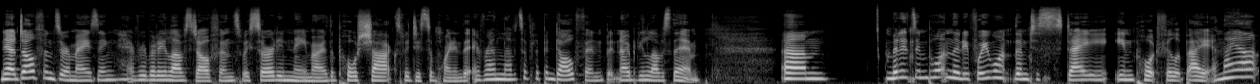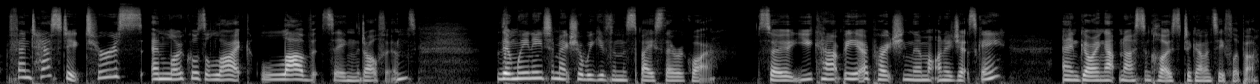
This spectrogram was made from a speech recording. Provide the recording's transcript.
Now, dolphins are amazing. Everybody loves dolphins. We saw it in Nemo. The poor sharks were disappointed that everyone loves a flipping dolphin, but nobody loves them. Um, but it's important that if we want them to stay in Port Phillip Bay, and they are fantastic, tourists and locals alike love seeing the dolphins, then we need to make sure we give them the space they require. So you can't be approaching them on a jet ski and going up nice and close to go and see Flipper.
